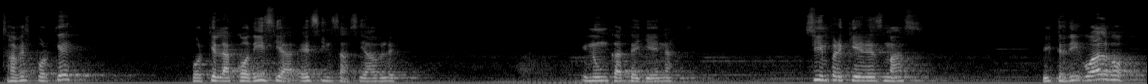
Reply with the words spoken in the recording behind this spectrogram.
¿Sabes por qué? Porque la codicia es insaciable y nunca te llena. Siempre quieres más. Y te digo algo,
